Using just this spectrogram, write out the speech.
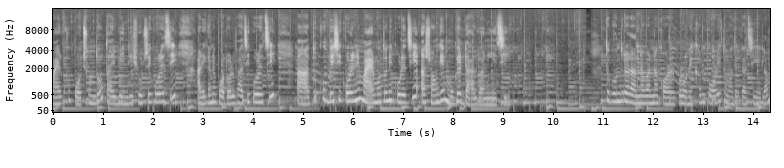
মায়ের খুব পছন্দ, তাই ভেন্ডি সর্ষে করেছি। আর এখানে পটল ভাজি করেছি। তো খুব বেশি করিনি, মায়ের মতনই করেছি। আর সঙ্গে মুগের ডাল বানিয়েছি। তো বন্ধুরা রান্না বান্না করার পর অনেকক্ষণ পরেই তোমাদের কাছে এলাম।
